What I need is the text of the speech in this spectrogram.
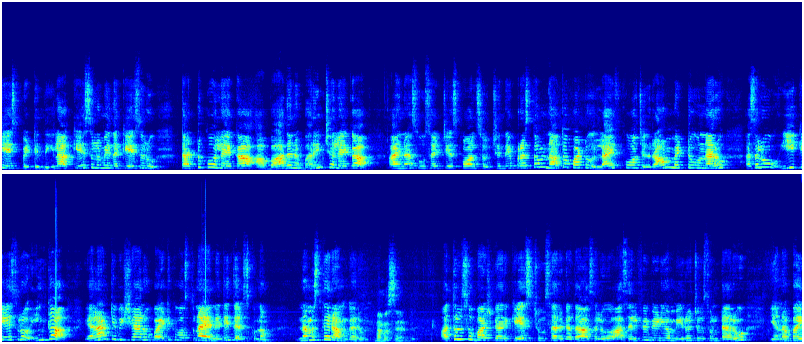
కేసు పెట్టింది. ఇలా కేసుల మీద కేసులు తట్టుకోలేక ఆ బాధను భరించలేక ఆయన సూసైడ్ చేసుకోవాల్సి వచ్చింది. ప్రస్తుతం నాతో పాటు లైఫ్ కోచ్ రామ్ మెట్టు ఉన్నారు. అసలు ఈ కేసులో ఇంకా ఎలాంటి విషయాలు బయటకు వస్తున్నాయనేది తెలుసుకుందాం. నమస్తే రామ్ గారు. నమస్తే అండి. అతుల్ సుభాష్ గారి కేసు చూశారు కదా అసలు ఆ సెల్ఫీ వీడియో మీరు చూసుంటారు. ఎనభై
